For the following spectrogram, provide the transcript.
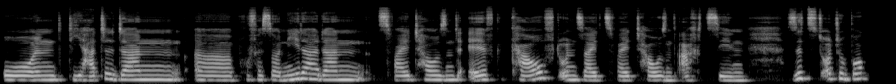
und die hatte dann äh, Professor Neder dann 2011 gekauft und seit 2018 sitzt Otto Bock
